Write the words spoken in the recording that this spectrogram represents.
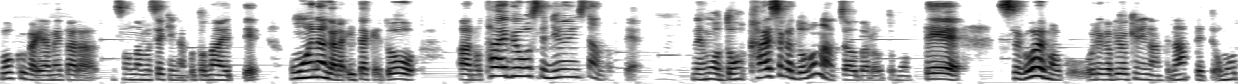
僕が辞めたらそんな無責任なことないって思いながらいたけど、あの、大病して入院したんだって。ね、もうど会社がどうなっちゃうだろうと思って、すごいもう俺が病気になんてなってって思っ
